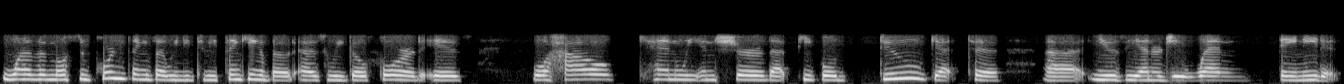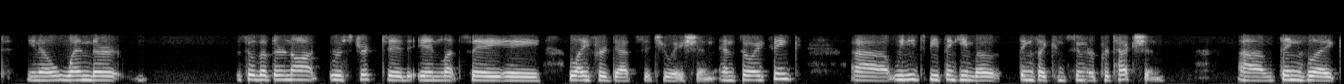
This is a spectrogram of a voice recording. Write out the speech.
one of the most important things that we need to be thinking about as we go forward is, well, how can we ensure that people do get to uh, use the energy when they need it? You know, when they're so that they're not restricted in, let's say, a life or death situation. And so I think uh, we need to be thinking about things like consumer protection, um, things like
